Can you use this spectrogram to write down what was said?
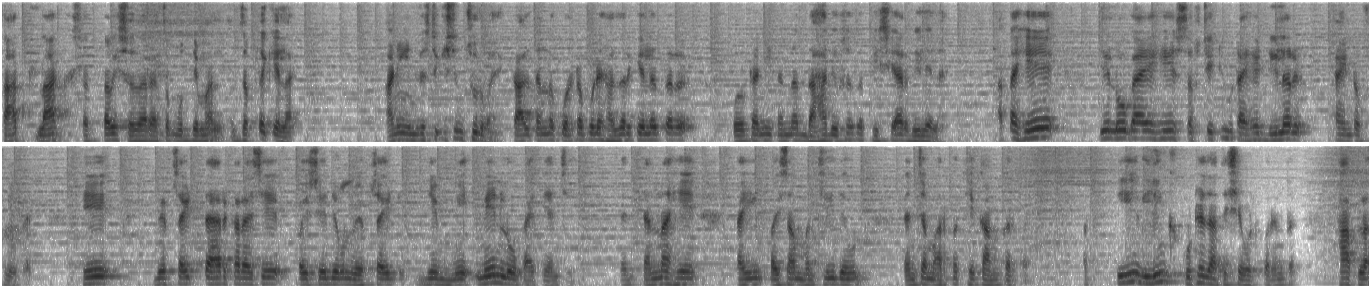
सात लाख सत्तावीस हजाराचा मुद्देमाल जप्त केला आहे आणि इन्व्हेस्टिगेशन सुरू आहे. काल त्यांना कोर्टापुढे हजर केलं तर कोर्टाने त्यांना दहा दिवसाचा पी सी आर दिलेला आहे. आता हे जे लोक आहे हे सबस्टिट्यूट आहे हे डीलर काइंड ऑफ लोक आहेत. हे वेबसाईट तयार करायचे पैसे देऊन वेबसाईट जे मे मेन लोक आहेत यांचे त्यांना हे काही पैसा मंथली देऊन त्यांच्यामार्फत हे काम करतात. ती लिंक कुठे जाते शेवटपर्यंत? हा आपला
